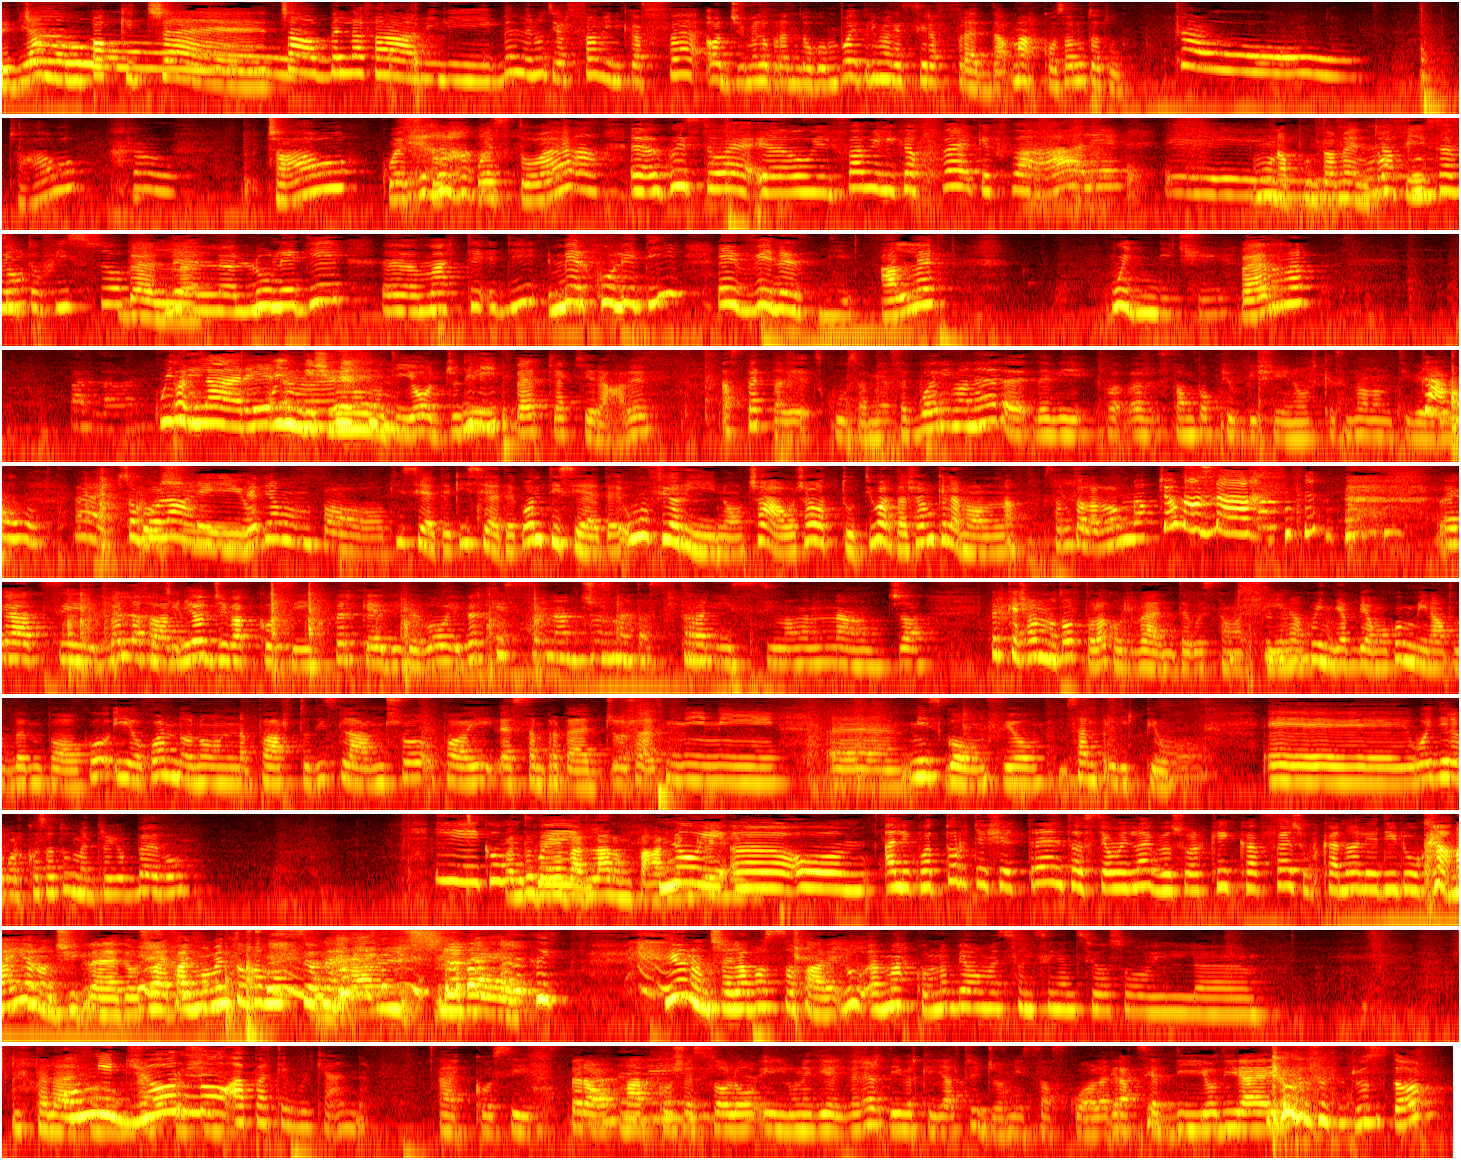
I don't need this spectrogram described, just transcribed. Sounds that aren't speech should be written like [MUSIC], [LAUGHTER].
Vediamo un po' chi c'è. Ciao bella family, benvenuti al Family Caffè. Oggi me lo prendo con voi prima che si raffredda. Marco, saluta tu. Ciao! Ciao. Ciao! Ciao. Questo, [LAUGHS] questo è Ah, eh, questo è eh, il Family Caffè che fa Ale. e- Un appuntamento un appuntamento fisso fisso del- del lunedì, eh, martedì, mercoledì e venerdì alle 15. per Parlare. 15, Parlare, 15 eh. [LAUGHS] minuti o giù di lì per chiacchierare. Aspetta che, scusami, se vuoi rimanere devi sta un po' più vicino perché sennò non ti vedo. Ciao! So volare io. Vediamo un po'. Chi siete? Chi siete? Quanti siete? Un fiorino. Ciao, ciao a tutti. Guarda, c'è anche la nonna. Saluta la nonna. Ciao nonna! [LAUGHS] Ragazzi, bella famiglia, oggi va così. Perché dite voi? Perché è una giornata stranissima, mannaggia. Perché ci hanno tolto la corrente questa mattina, quindi abbiamo combinato ben poco. Io quando non parto di slancio poi è sempre peggio, cioè mi, mi, eh, mi sgonfio sempre di più. E vuoi dire qualcosa tu mentre io bevo? E comunque, Quando deve parlare un parla, Noi eh, oh, alle 14.30 stiamo in live su Arcade Caffè sul canale di Luca. Ma io non ci credo, cioè fa il momento promozionale. Bravissimo! [LAUGHS] Io non ce la posso fare. Lu- eh, Marco, non abbiamo messo in silenzioso il, eh, il telefono. Ogni giorno Eccoci. a parte il weekend. Ecco, sì. Però Marco c'è solo il lunedì e il venerdì perché gli altri giorni sta a scuola. Grazie a Dio, direi. [LAUGHS] Giusto?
